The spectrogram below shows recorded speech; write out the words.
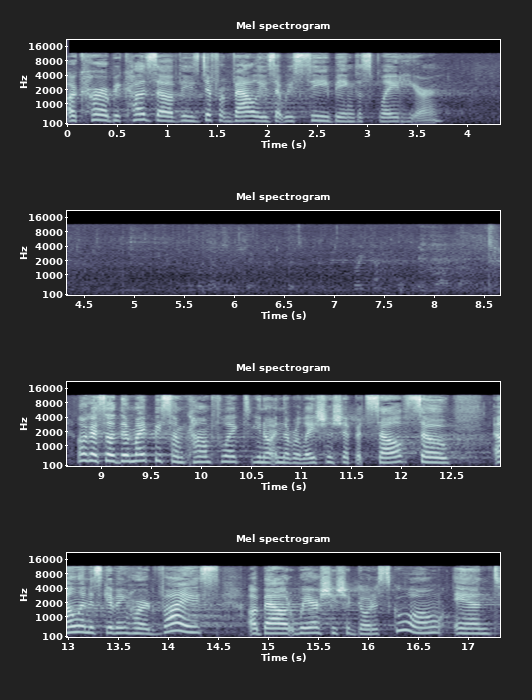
occur because of these different values that we see being displayed here. Okay, so there might be some conflict, you know, in the relationship itself. So Ellen is giving her advice about where she should go to school, and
